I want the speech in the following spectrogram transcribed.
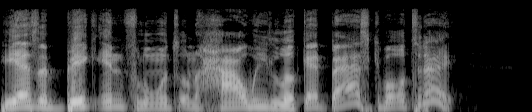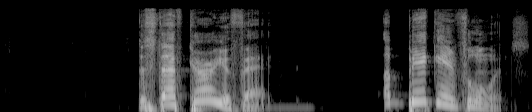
He has a big influence on how we look at basketball today. The Steph Curry effect, a big influence.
